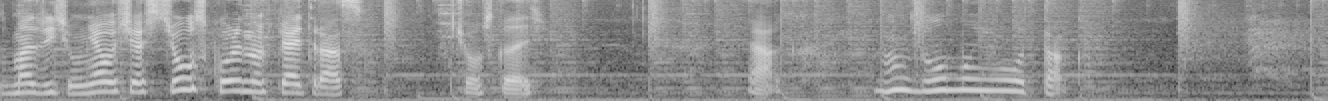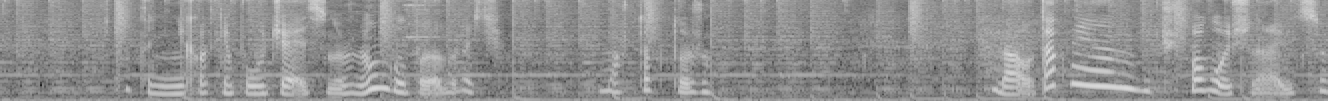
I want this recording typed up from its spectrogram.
смотрите, у меня вот сейчас все ускорено в 5 раз. Что вам сказать? Так, ну, думаю, вот так. Что-то никак не получается. Нужно угол подобрать. Может, так тоже. Да, вот так мне чуть побольше нравится.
